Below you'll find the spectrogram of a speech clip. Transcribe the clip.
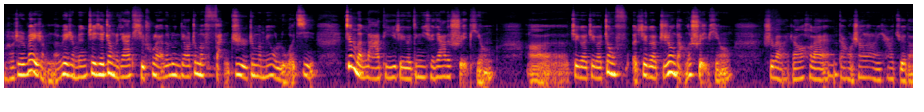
我说这是为什么呢？为什么这些政治家提出来的论调这么反智，这么没有逻辑，这么拉低这个经济学家的水平，呃，这个这个政府这个执政党的水平，是吧？然后后来大伙商量了一下，觉得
